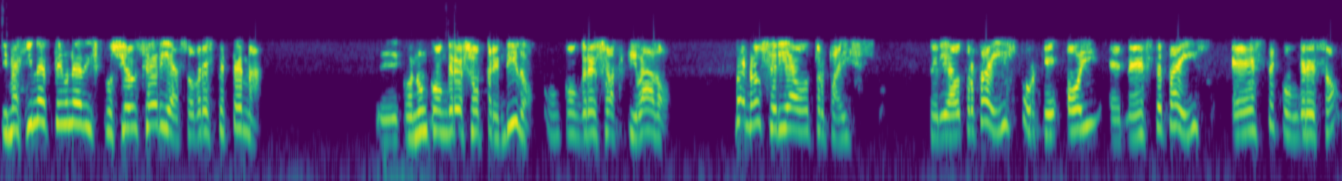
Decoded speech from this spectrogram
Imagínate una discusión seria sobre este tema eh, con un Congreso prendido, un Congreso activado. Bueno, sería otro país, sería otro país porque hoy en este país, este Congreso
